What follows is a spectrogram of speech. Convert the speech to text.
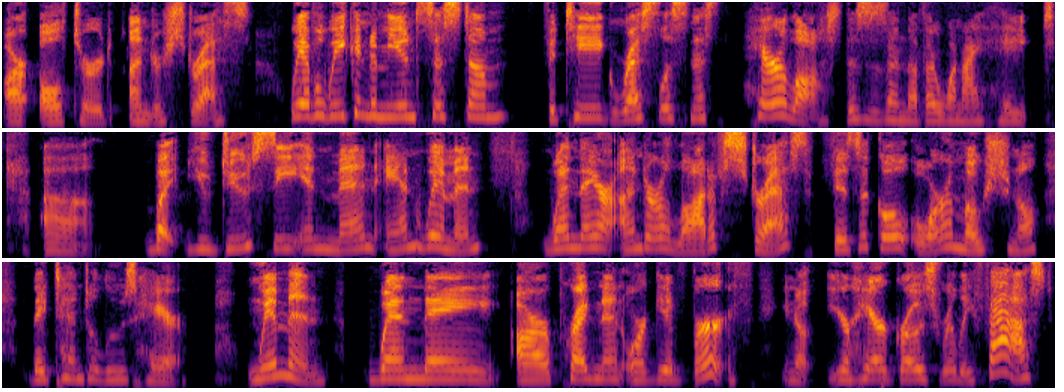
are altered under stress. We have a weakened immune system, fatigue, restlessness, hair loss. This is another one I hate. Uh, but you do see in men and women when they are under a lot of stress, physical or emotional, they tend to lose hair. Women, when they are pregnant or give birth, you know, your hair grows really fast,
